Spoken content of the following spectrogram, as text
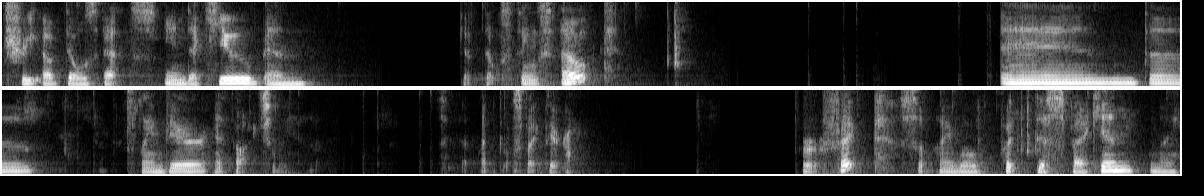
three of those Eths in the cube and Get those things out. And the flame there, and oh, actually, see that one goes back there. Perfect. So I will put this back in, and I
